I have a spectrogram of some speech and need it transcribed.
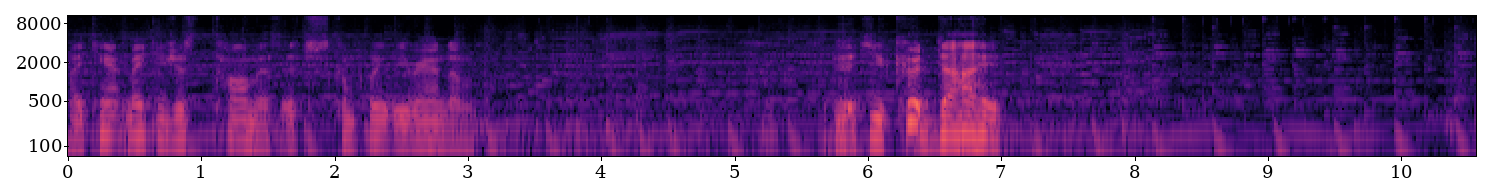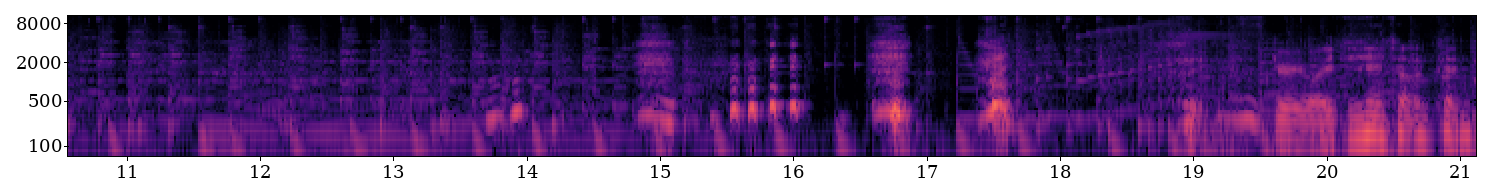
I can't make you just Thomas, it's just completely random. you could die! Content.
